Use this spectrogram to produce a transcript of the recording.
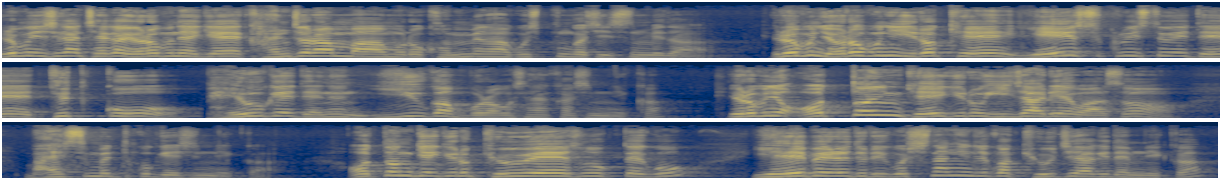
여러분 이 시간 제가 여러분에게 간절한 마음으로 권면하고 싶은 것이 있습니다. 여러분 여러분이 이렇게 예수 그리스도에 대해 듣고 배우게 되는 이유가 뭐라고 생각하십니까? 여러분이 어떤 계기로 이 자리에 와서 말씀을 듣고 계십니까? 어떤 계기로 교회에 소속되고 예배를 드리고 신앙인들과 교제하게 됩니까?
